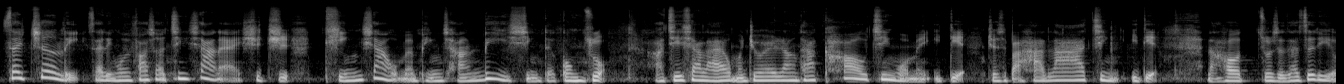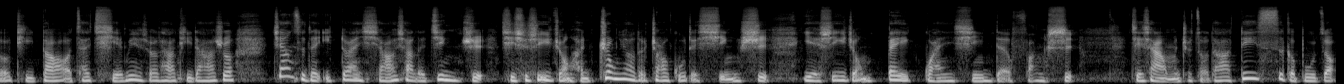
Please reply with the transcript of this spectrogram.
在这里，在灵魂发射静下来，是指停下我们平常例行的工作啊。接下来我们就会让它靠近我们一点，就是把它拉近一点。然后作者在这里有提到，在前面的时候他有提到，他说这样子的一段小小的静止，其实是一种很重要的照顾的形式，也是一种被关心的方式。接下来我们就走到第四个步骤。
